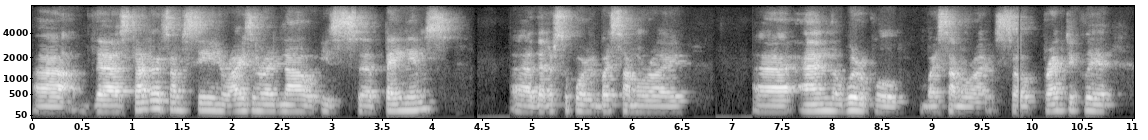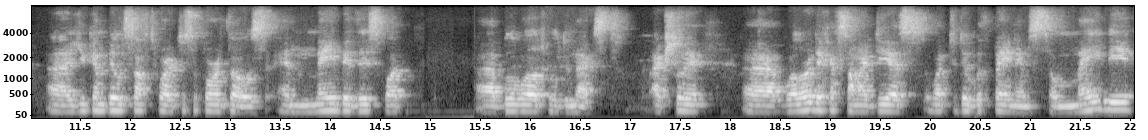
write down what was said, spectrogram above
Uh, the standards I'm seeing rising right now is pay PayNyms that are supported by Samourai uh, and Whirlpool by Samourai. So practically, uh, you can build software to support those, and maybe this what uh, Blue Wallet will do next. Actually, we already have some ideas what to do with PayNyms, so maybe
